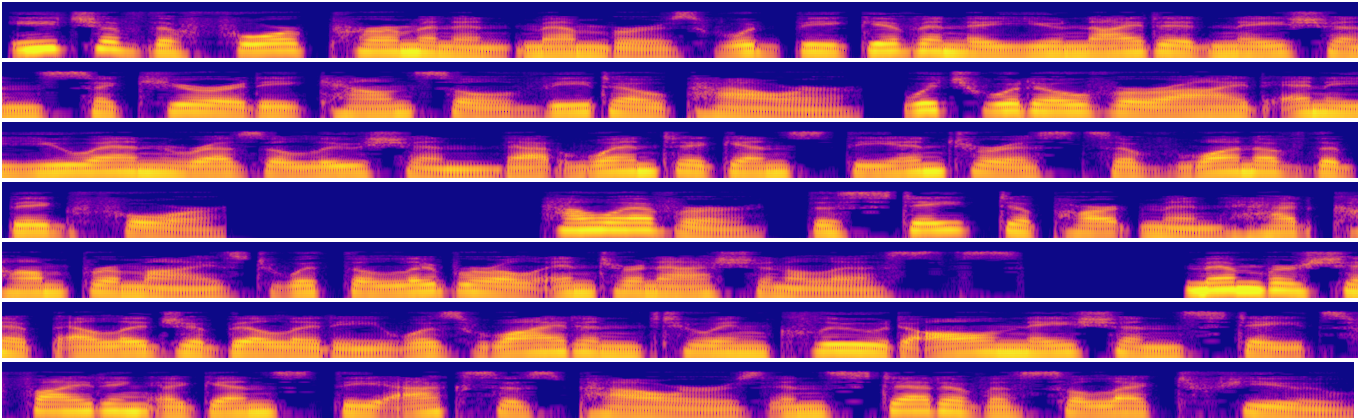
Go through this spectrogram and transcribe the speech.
Each of the four permanent members would be given a United Nations Security Council veto power, which would override any UN resolution that went against the interests of one of the Big Four. However, the State Department had compromised with the liberal internationalists. Membership eligibility was widened to include all nation-states fighting against the Axis powers instead of a select few.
